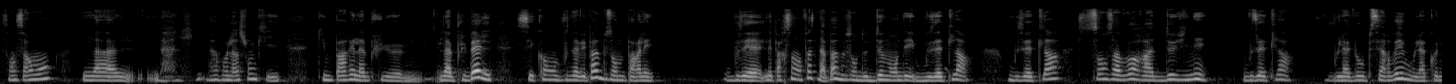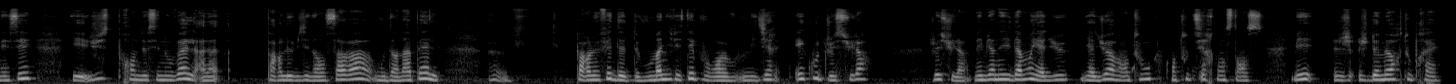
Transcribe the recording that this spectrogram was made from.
sincèrement, la, la, relation qui, me paraît la plus, euh, la plus belle, c'est quand vous n'avez pas besoin de parler. Vous avez, les personnes en face n'ont pas besoin de demander, vous êtes là. Vous êtes là sans avoir à deviner. Vous êtes là. Vous l'avez observé, vous la connaissez, et juste prendre de ces nouvelles la, par le biais d'un ça va ou d'un appel, euh, par le fait de, de vous manifester pour euh, lui dire écoute, je suis là je suis là. Mais bien évidemment, il y a Dieu. Il y a Dieu avant tout, en toutes circonstances. Mais je, demeure tout près.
